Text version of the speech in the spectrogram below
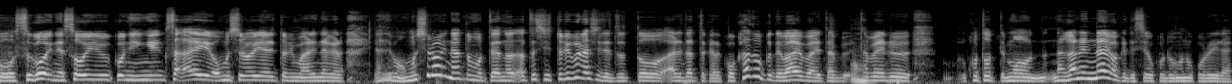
こう、すごいね、そういう、こう、人間臭い面白いやりとりもありながら、いや、でも面白いなと思って、あの、私一人暮らしでずっとあれだったから、こう、家族でワイワイ食べ、食べることってもう長年ないわけですよ、子供の頃以来。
